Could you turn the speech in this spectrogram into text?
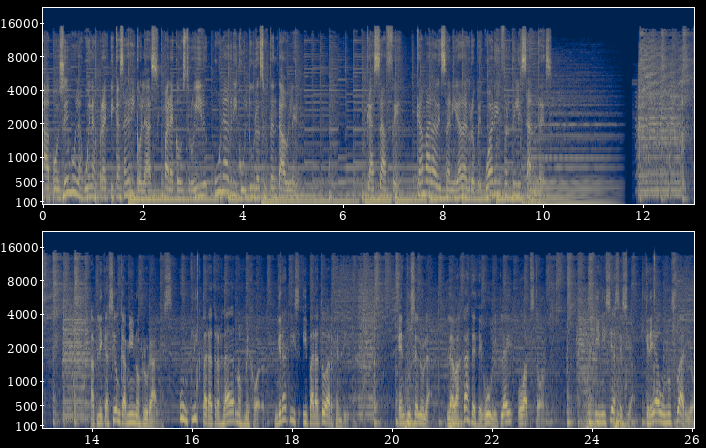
apoyemos las buenas prácticas agrícolas para construir una agricultura sustentable. CASAFE, Cámara de Sanidad Agropecuaria y Fertilizantes. Aplicación Caminos Rurales. Un clic para trasladarnos mejor, gratis y para toda Argentina. En tu celular, la bajás desde Google Play o App Store. Inicia sesión, crea un usuario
